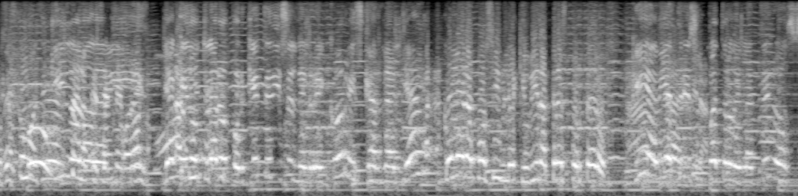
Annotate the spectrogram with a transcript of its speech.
O sea, Es como si Tranquilo, lo que se mejoró. Ya quedó claro por qué te dicen el rencores, carnal, ya. ¿cómo era posible que hubiera tres porteros? ¿Qué? Había tres o cuatro delanteros.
